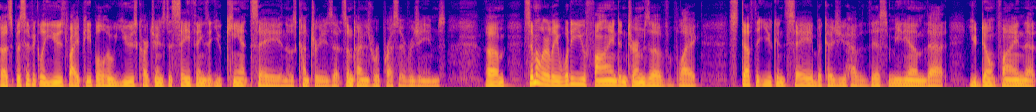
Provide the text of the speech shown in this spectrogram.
uh, specifically used by people who use cartoons to say things that you can't say in those countries that sometimes repressive regimes. Um, similarly, what do you find in terms of like stuff that you can say because you have this medium that you don't find that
